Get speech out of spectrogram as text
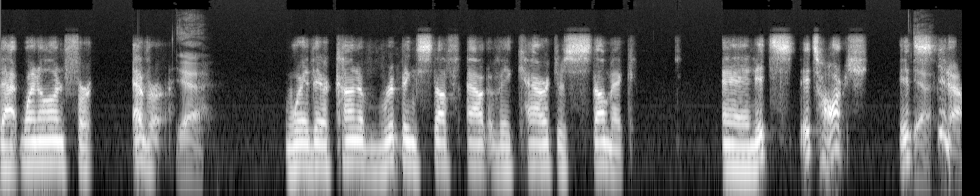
that went on forever, yeah where they're kind of ripping stuff out of a character's stomach, and it's it's harsh. It's you know,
